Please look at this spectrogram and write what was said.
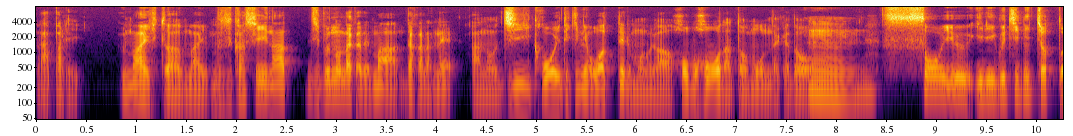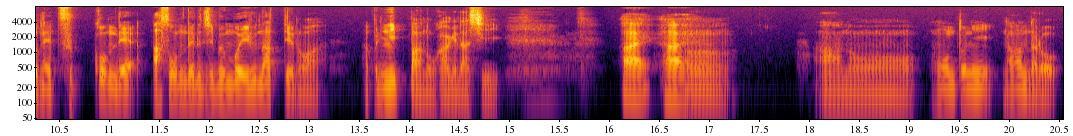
やっぱり、上手い人は上手い。難しいな。自分の中でまあ、だからね、あの、G 行為的に終わってるものがほぼほぼだと思うんだけど、うん。そういう入り口にちょっとね、突っ込んで遊んでる自分もいるなっていうのは、やっぱりニッパーのおかげだし、はい、はい。うん。あのー本当に、なんだろう。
